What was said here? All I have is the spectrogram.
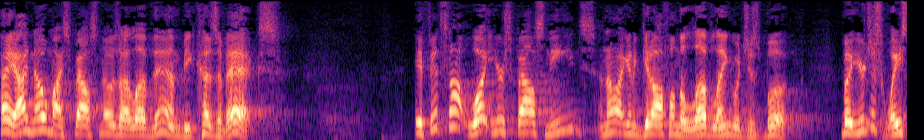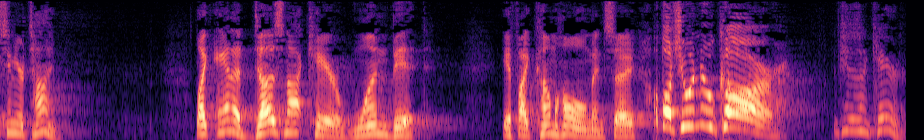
hey, I know my spouse knows I love them because of X, if it's not what your spouse needs, and I'm not going to get off on the love languages book, but you're just wasting your time. Like Anna does not care one bit if I come home and say, I bought you a new car. She doesn't care.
